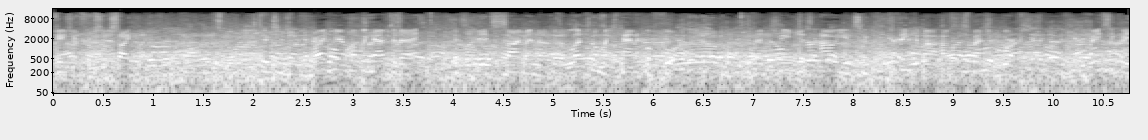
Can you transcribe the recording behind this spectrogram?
future for some cycling. Right here, what we have today is, Simon, an electromechanical fork that changes how you think about how suspension works. You basically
